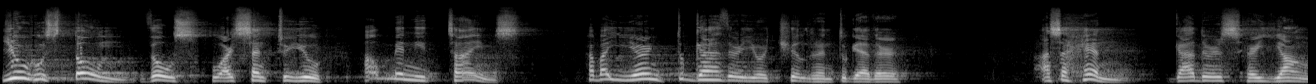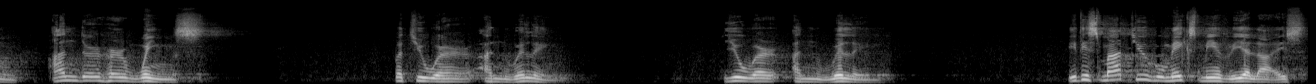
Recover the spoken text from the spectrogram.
you who stone those who are sent to you, how many times have I yearned to gather your children together as a hen gathers her young under her wings? But you were unwilling. You were unwilling. It is Matthew who makes me realize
